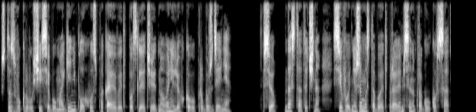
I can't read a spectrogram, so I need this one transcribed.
что звук рвущейся бумаги неплохо успокаивает после очередного нелегкого пробуждения. «Все, достаточно. Сегодня же мы с тобой отправимся на прогулку в сад.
